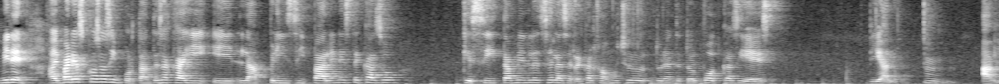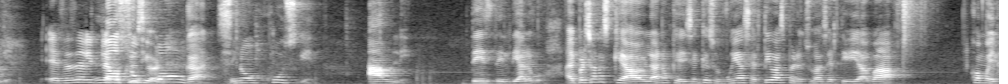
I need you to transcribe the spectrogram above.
Miren, hay varias cosas importantes acá y, y la principal en este caso, que sí también se las he recalcado mucho durante todo el podcast y es diálogo. Mm. Hable. Esa es el, No conclusión. supongan, Sí. no juzguen, hablen desde el diálogo. Hay personas que hablan o que dicen que son muy asertivas, pero en su asertividad va como el,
